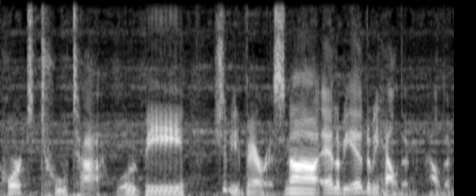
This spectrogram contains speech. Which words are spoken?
Court Tuta will be... Should be Varys. No, it'll be it'll be Haldon. Haldon.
